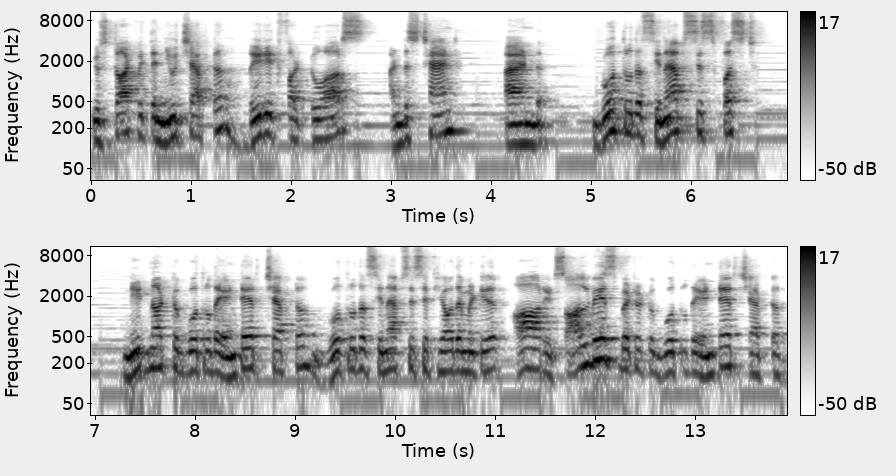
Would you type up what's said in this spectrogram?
you start with a new chapter, read it for two hours, understand, and go through the synopsis first. Need not to go through the entire chapter, go through the synopsis if you have the material, or it's always better to go through the entire chapter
